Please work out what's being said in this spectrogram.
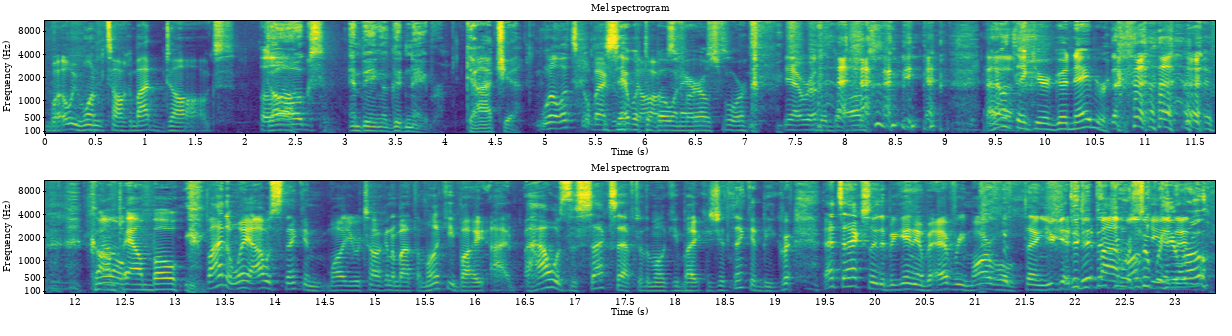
Well, we wanted to talk about dogs. Dogs and being a good neighbor. Gotcha. Well, let's go back Is to that the what the bow and arrows first. for? Yeah, really. The dogs. I don't uh, think you're a good neighbor. Compound bow. By the way, I was thinking while you were talking about the monkey bite, I, how was the sex after the monkey bite? Because you think it'd be great. That's actually the beginning of every Marvel thing. You get Did you bit think by you a were a monkey, and superhero? then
